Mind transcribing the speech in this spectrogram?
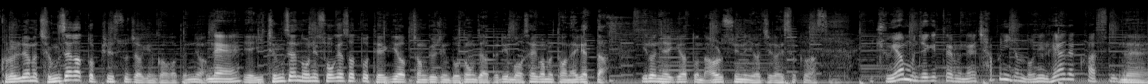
그러려면 증세가 또 필수적인 거거든요. 네. 예, 이 증세 논의 속에서 또 대기업 정규직 노동자들이 뭐 세금을 더 내겠다 이런 얘기가 또 나올 수 있는 여지가 있을 것 같습니다. 중요한 문제이기 때문에 차분히 좀 논의를 해야 될 것 같습니다. 네.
